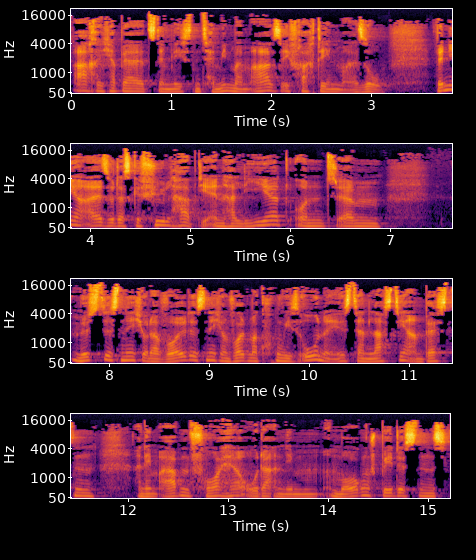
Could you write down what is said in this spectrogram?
ach, ich habe ja jetzt den nächsten Termin beim Arzt, ich frage den mal so. Wenn ihr also das Gefühl habt, ihr inhaliert und ähm, müsst es nicht oder wollt es nicht und wollt mal gucken, wie es ohne ist, dann lasst ihr am besten an dem Abend vorher oder an dem Morgen spätestens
